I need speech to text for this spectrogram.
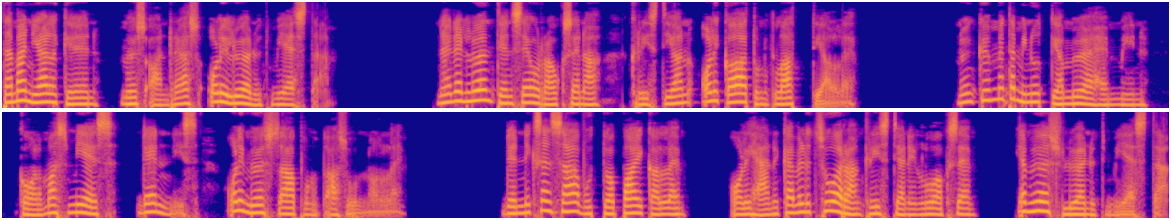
Tämän jälkeen myös Andreas oli lyönyt miestään. Näiden lyöntien seurauksena Christian oli kaatunut lattialle. Noin kymmentä minuuttia myöhemmin kolmas mies, Dennis, oli myös saapunut asunnolle. Denniksen saavuttua paikalle oli hän kävellyt suoraan Kristianin luokse ja myös lyönyt miestä.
